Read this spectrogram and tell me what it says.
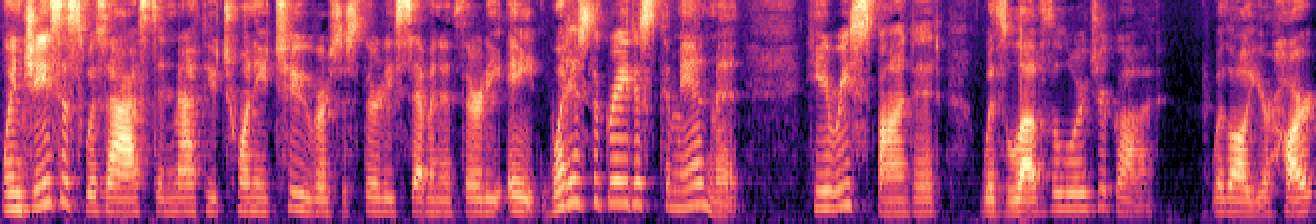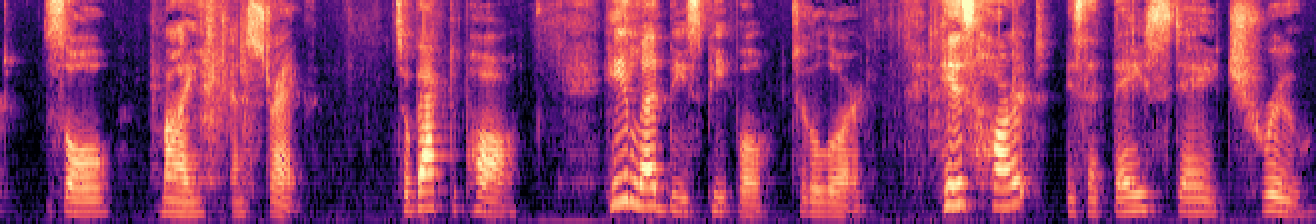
When Jesus was asked in Matthew 22, verses 37 and 38, What is the greatest commandment? He responded, With love the Lord your God, with all your heart, soul, mind, and strength. So back to Paul. He led these people to the Lord. His heart is that they stay true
